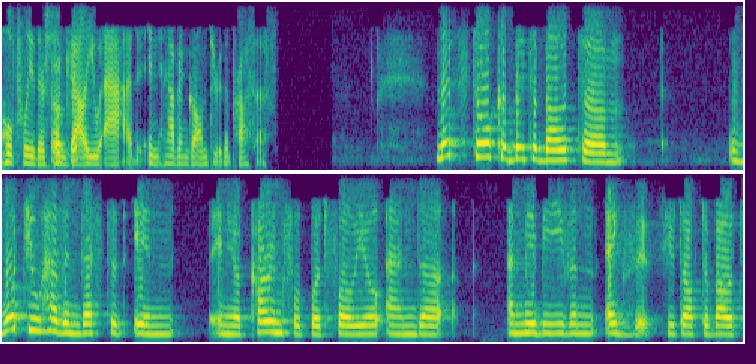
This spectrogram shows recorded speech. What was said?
Hopefully, there's some okay. value add in having gone through the process. Let's talk a bit about um, what you have invested in in your current full portfolio and uh, and maybe even exits. You talked about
